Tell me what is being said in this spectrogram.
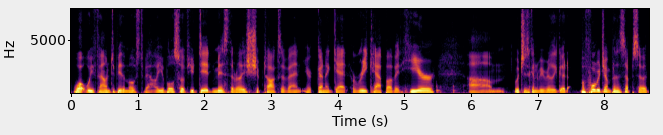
what we found to be the most valuable. So if you did miss the Relationship Talks event, you're going to get a recap of it here, um, which is going to be really good. Before we jump into this episode,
